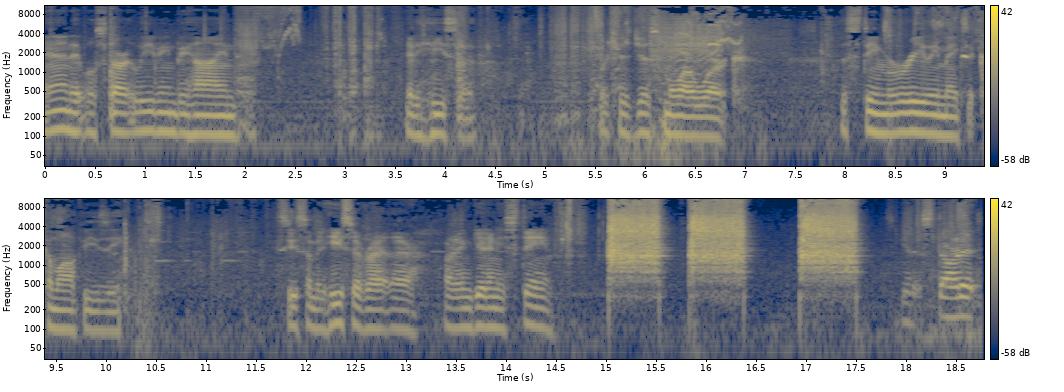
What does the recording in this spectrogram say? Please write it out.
and it will start leaving behind adhesive which is just more work. The steam really makes it come off easy. See some adhesive right there. I didn't get any steam. Let's get it started.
